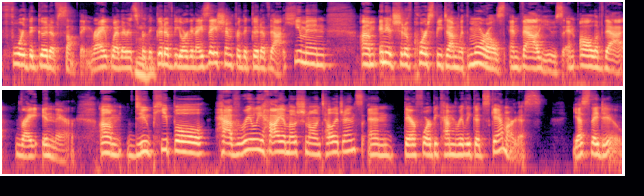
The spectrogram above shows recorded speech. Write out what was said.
for the good of something, right? Whether it's mm. for the mm-hmm. good of the organization, for the good of that human. Um, and it should, of course, be done with morals and values and all of that right in there. Um, do people have really high emotional intelligence and therefore become really good scam artists? Yes, they do,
